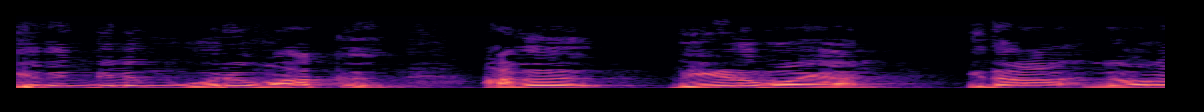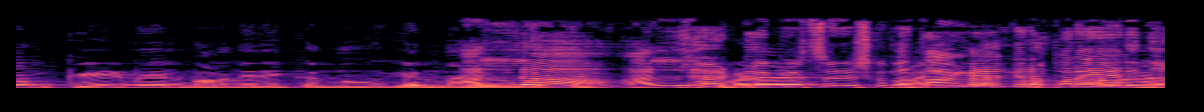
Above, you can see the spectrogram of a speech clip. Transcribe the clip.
ഏതെങ്കിലും ഒരു വാക്ക് അത് വീണുപോയാൽ ഇതാ ലോകം കീഴ്മേൽ മറിഞ്ഞിരിക്കുന്നു എന്ന അല്ല അല്ല ഇവിടെ അഡ്വക്കേറ്റ് സുരേഷ് കുമാർ താങ്കൾ അങ്ങനെ പറയരുത്.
